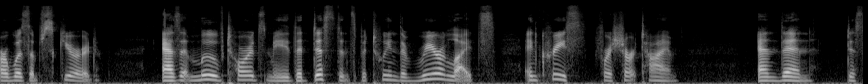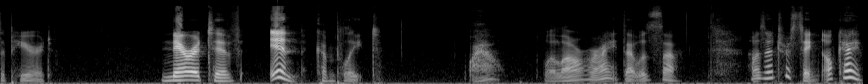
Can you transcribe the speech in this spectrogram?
or was obscured. As it moved towards me, the distance between the rear lights increased for a short time, and then disappeared. Narrative incomplete. Wow. Well, all right. That was uh, that was interesting. Okay.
